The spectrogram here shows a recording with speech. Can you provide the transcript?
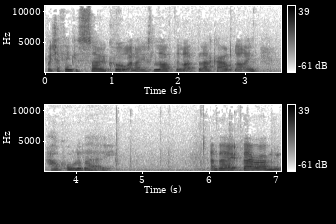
which I think is so cool. And I just love the like black outline. How cool are they? And they, they're, um,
